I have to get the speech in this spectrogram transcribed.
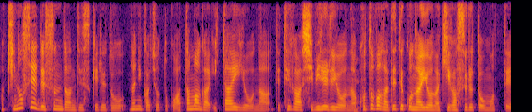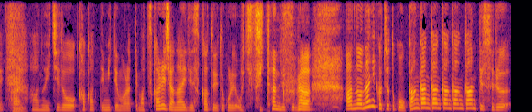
まあ、気のせいで済んだんですけれど何かちょっとこう頭が痛いようなで手がしびれるような言葉が出てこないような気がすると思って、はい、あの一度かかってみてもらって、まあ、疲れじゃないですかというところで落ち着いたんですが あの何かちょっとこうガンガンガンガンガンガンってする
